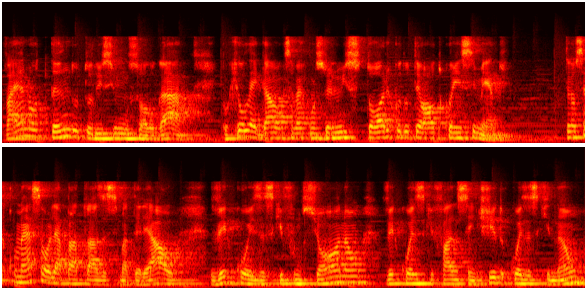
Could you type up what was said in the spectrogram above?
Vai anotando tudo isso em um só lugar, porque o legal é que você vai construindo um histórico do teu autoconhecimento. Então você começa a olhar para trás desse material, ver coisas que funcionam, ver coisas que fazem sentido, coisas que não,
